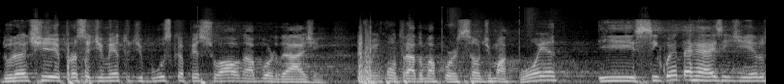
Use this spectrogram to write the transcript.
Durante procedimento de busca pessoal na abordagem, foi encontrada uma porção de maconha e 50 reais em dinheiro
